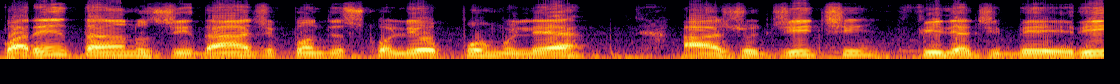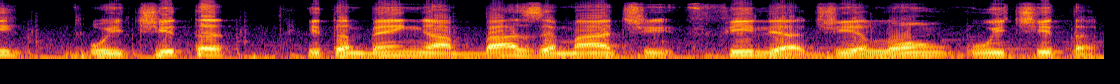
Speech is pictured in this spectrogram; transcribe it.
40 anos de idade quando escolheu por mulher a Judite, filha de Beeri, o Itita, e também a Bazemate, filha de Elon, o Itita.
